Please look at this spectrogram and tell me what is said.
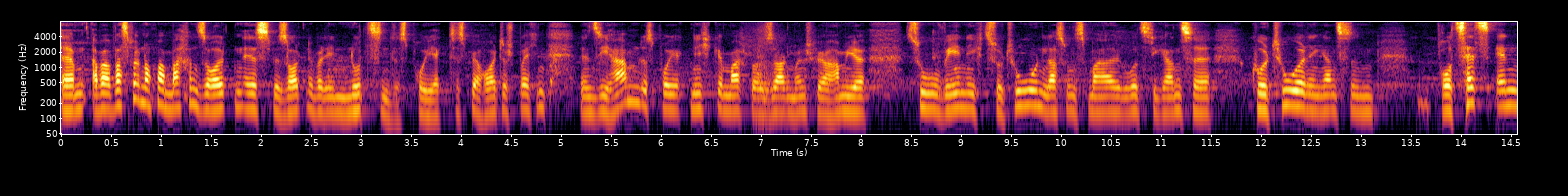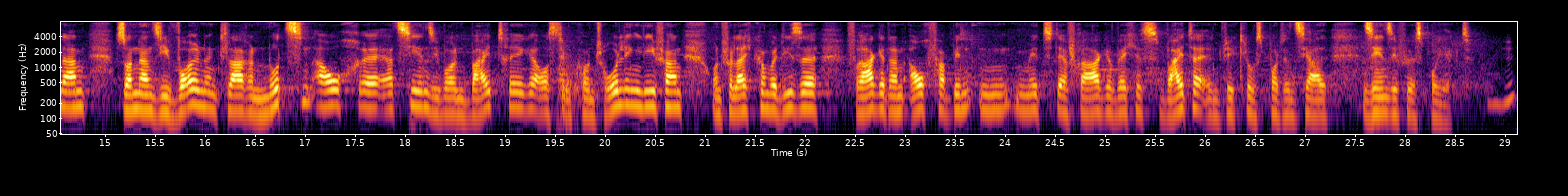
Ähm, aber was wir noch mal machen sollten, ist, wir sollten über den Nutzen des Projektes für heute sprechen. Denn Sie haben das Projekt nicht gemacht, weil Sie sagen, Mensch, wir haben hier zu wenig zu tun. Lass uns mal kurz die ganze Kultur, den ganzen Prozess ändern, sondern sie wollen einen klaren Nutzen auch äh, erzielen. Sie wollen Beiträge aus dem Controlling liefern. Und vielleicht können wir diese Frage dann auch verbinden mit der Frage, welches Weiterentwicklungspotenzial sehen Sie für das Projekt? Mhm.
